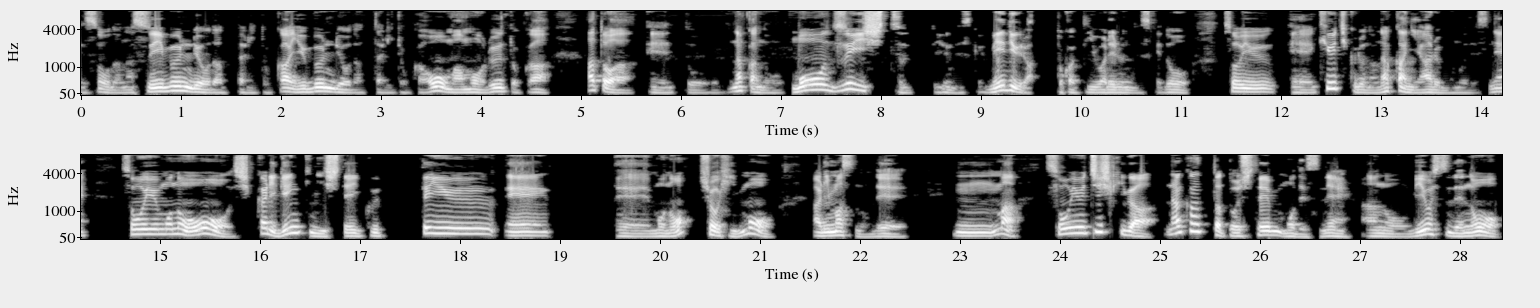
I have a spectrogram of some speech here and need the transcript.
ーそうだな、水分量だったりとか、油分量だったりとかを守るとか、あとは、えっ、と、中の毛髄質っていうんですけど、メデュラとかって言われるんですけど、そういう、えーキューティクルの中にあるものですね。そういうものをしっかり元気にしていくっていう、えーえーもの、商品もありますので、うん、まあ、そういう知識がなかったとしてもですね、あの、美容室での、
